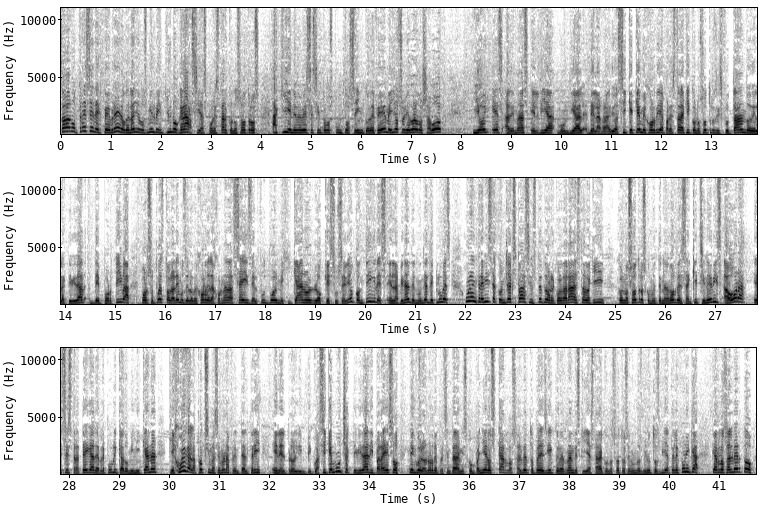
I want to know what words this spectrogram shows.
sábado 13 de febrero del año 2021. Gracias por estar con nosotros aquí en MBS 102.5 de FM. Yo soy Eduardo Chabot y hoy es además el Día Mundial de la Radio. Así que qué mejor día para estar aquí con nosotros disfrutando de la actividad deportiva. Por supuesto hablaremos de lo mejor de la jornada 6 del fútbol mexicano, lo que sucedió con Tigres en la final del Mundial de Clubes, una entrevista con Jack Spass, y usted lo recordará, ha estado aquí con nosotros como entrenador de San Kitts y ahora es estratega de República Dominicana que juega la próxima semana frente al Tri en el Preolímpico. Así que mucha actividad y para eso tengo el honor de presentar a mis compañeros Carlos Alberto Pérez y Héctor Hernández que ya estará con nosotros en unos minutos vía telefónica. Carlos Alberto,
